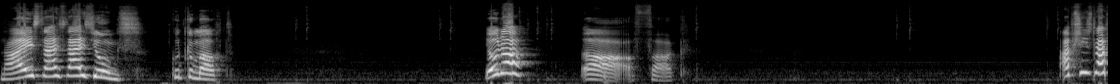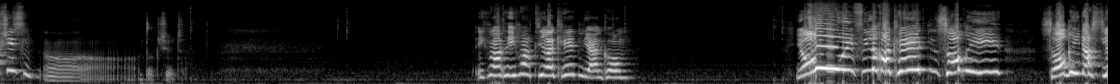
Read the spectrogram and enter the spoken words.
nice, nice, nice, Jungs. Gut gemacht. Yoda! Ah, fuck. Abschießen, abschießen! Ah, Dog Shit. Ich mach, ich mach die Raketen, die ankommen. Jo, wie viele Raketen? Sorry. Sorry, dass die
